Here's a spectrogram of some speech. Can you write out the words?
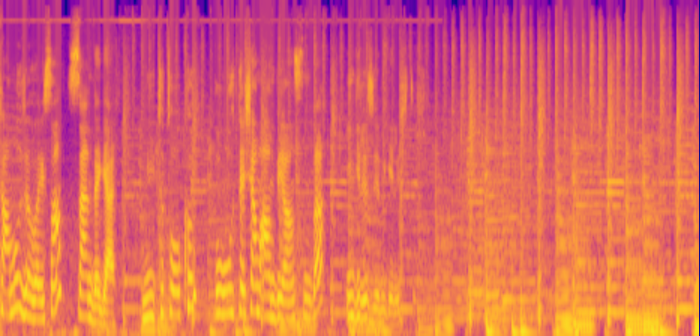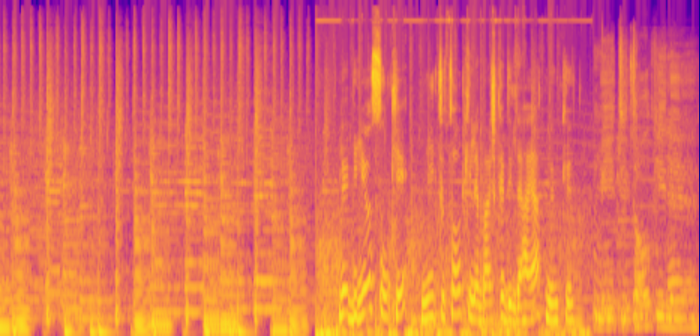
Çamlıca'daysan sen de gel. To Talk'un bu muhteşem ambiyansında İngilizceni geliştir. Ve biliyorsun ki Meet to Talk ile başka dilde hayat mümkün. Meet Talk ile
